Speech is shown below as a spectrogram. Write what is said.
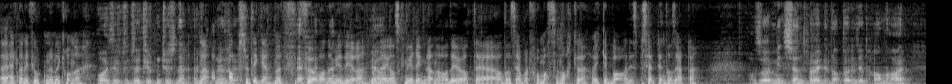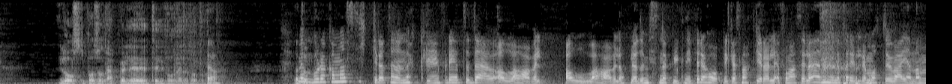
Helt ned i 1400 kroner. å, 14 000. ja. Det er Nei, absolutt ikke. Men før var det mye dyrere. Men Ja. det er ganske mye rimeligere nå. Og det gjør at det er adresserbart for massemarkedet, og ikke bare de spesielt interesserte. Altså, min sønn, som er veldig dataorientert, han har låsen på sånn app eller telefon eller sånt. Ja. Men hvordan kan man sikre at denne nøkkelen For alle, har vel, alle har vel opplevd å miste nøkkelkniper. Jeg håper ikke jeg snakker for meg selv. Mine foreldre måtte jo være gjennom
